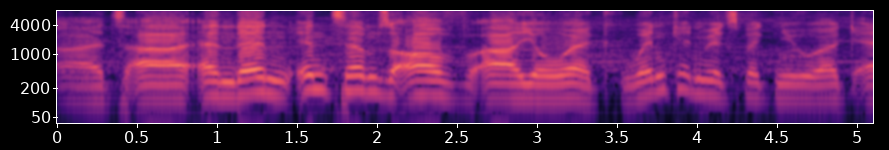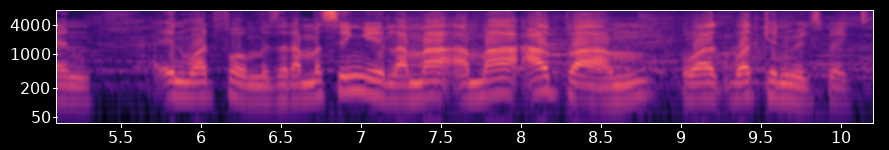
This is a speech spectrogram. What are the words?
Alright, uh, and then in terms of uh, your work, when can we expect new work and in what form? Is it a single, ama, ama album? What what can we expect?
